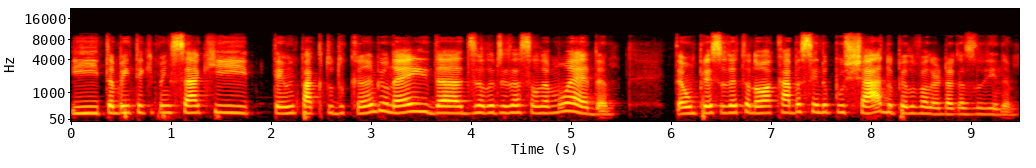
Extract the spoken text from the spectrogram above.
E também tem que pensar que tem o impacto do câmbio né, e da desvalorização da moeda. Então, o preço do etanol acaba sendo puxado pelo valor da gasolina.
